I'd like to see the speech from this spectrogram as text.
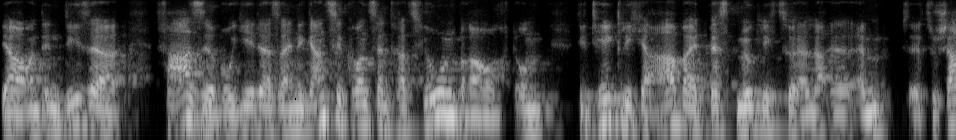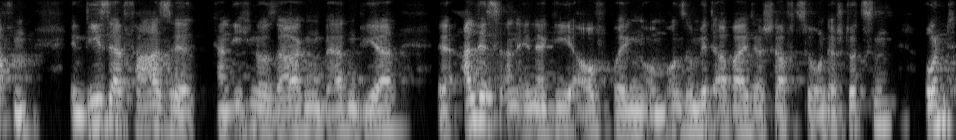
Ja, und in dieser Phase, wo jeder seine ganze Konzentration braucht, um die tägliche Arbeit bestmöglich zu, äh, äh, zu schaffen, in dieser Phase kann ich nur sagen, werden wir äh, alles an Energie aufbringen, um unsere Mitarbeiterschaft zu unterstützen und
